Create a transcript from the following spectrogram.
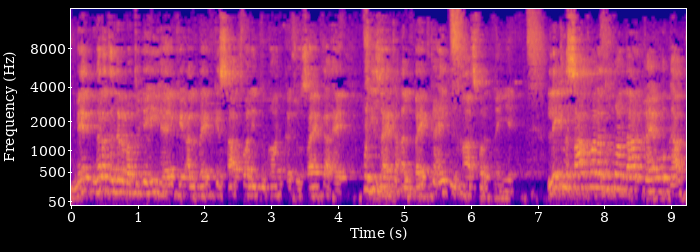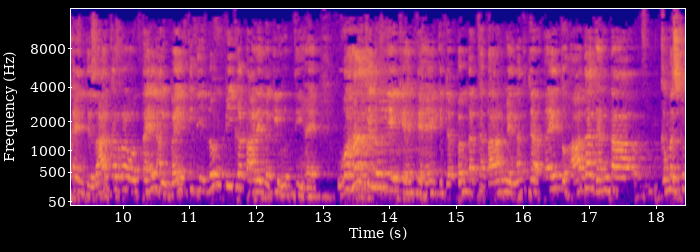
میرا تجربہ تو یہی ہے کہ البیک کے ساتھ والی دکان کا جو ذائقہ ہے، وہی ذائقہ البیک کا ہے، کوئی خاص فرق نہیں ہے۔ لیکن ساتھ والا دکاندار جو ہے، وہ گاہک کا انتظار کر رہا ہوتا ہے۔ البیک کے لیے لمبی قطاریں لگی ہوتی ہیں، وہاں کے لوگ یہ کہتے ہیں کہ جب بندہ قطار میں لگ جاتا ہے تو آدھا گھنٹہ کم از کم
